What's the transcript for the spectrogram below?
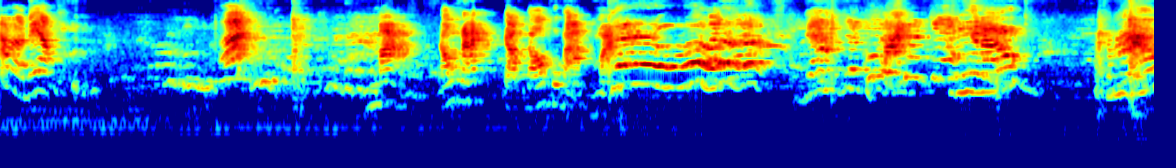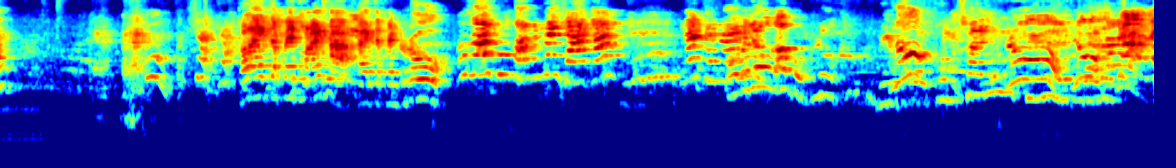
ทำแบบนี้อะมาน้องนัดกับน้องภูผามา เดินเดินไป ทำเนียแล้วทำเนียแล้วใครจะเป็นไม้ฉากใค รจะเป็นรูปผู้งานผู้งานเป็นไม่ฉากครับน่าจะน้อยผมลูกครับผมลูกวิวของฉันลูคือกลูกอะไร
